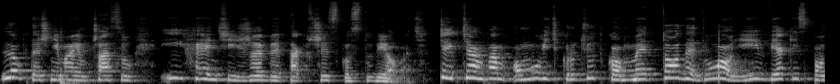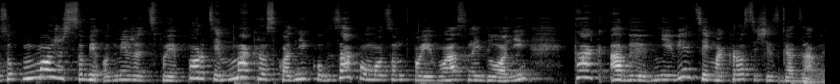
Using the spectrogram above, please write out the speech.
lub też nie mają czasu i chęci, żeby tak wszystko studiować. Dzisiaj chciałam Wam omówić króciutko metodę dłoni, w jaki sposób możesz sobie odmierzać swoje porcje makroskładników za pomocą Twojej własnej dłoni tak, aby mniej więcej makrosy się zgadzały.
